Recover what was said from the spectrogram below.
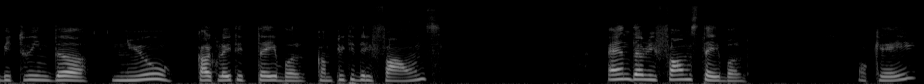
between the new calculated table completed refunds and the refunds table okay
